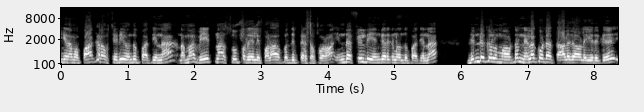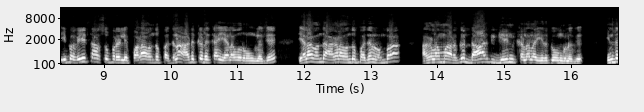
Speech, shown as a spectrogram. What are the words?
இங்க நம்ம பாக்குற செடி வந்து பாத்தீங்கன்னா நம்ம வியட்னா சூப்பர் வேலி பலாவை பத்தி பேச போறோம். இந்த ஃபீல்டு எங்க இருக்குன்னு வந்து பாத்தீங்கன்னா திண்டுக்கல் மாவட்டம் நிலக்கோட்டை தாலுகாவில் இருக்கு. இப்ப வியட்னா சூப்பர் வேலி பலா வந்து பாத்தீங்கன்னா அடுக்கடுக்கா இலை வரும் உங்களுக்கு. இலை வந்து அகலம் வந்து பாத்தீங்கன்னா ரொம்ப அகலமா இருக்கும். டார்க் கிரீன் கலர்ல இருக்கு உங்களுக்கு. இந்த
